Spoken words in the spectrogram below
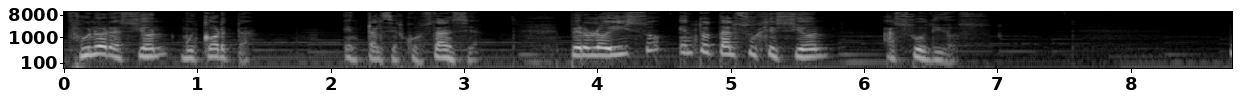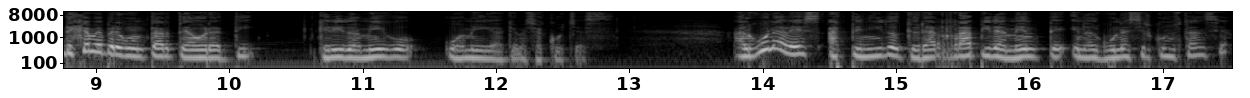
fue una oración muy corta en tal circunstancia, pero lo hizo en total sujeción a su Dios. Déjame preguntarte ahora a ti, querido amigo o amiga que nos escuchas. ¿Alguna vez has tenido que orar rápidamente en alguna circunstancia?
